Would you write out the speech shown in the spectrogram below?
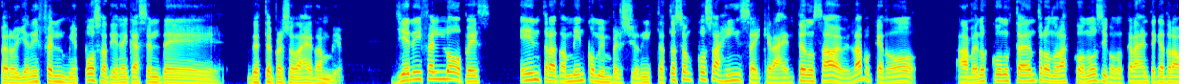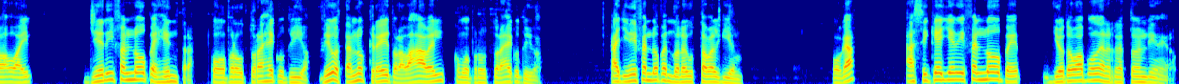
pero Jennifer, mi esposa, tiene que hacer de, de este personaje también. Jennifer López entra también como inversionista. Estas son cosas insight que la gente no sabe, ¿verdad? Porque no, a menos que uno esté dentro no las conoce y conozca a la gente que trabajó ahí. Jennifer López entra como productora ejecutiva. Digo, está en los créditos, la vas a ver como productora ejecutiva. A Jennifer López no le gustaba el guion. ¿Ok? Así que Jennifer López, yo te voy a poner el resto del dinero.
